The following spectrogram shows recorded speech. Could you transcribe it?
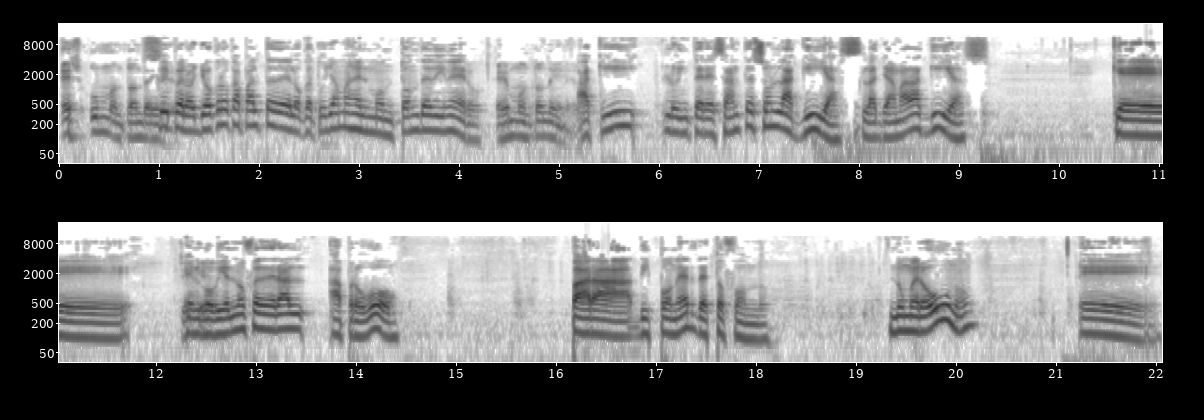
es un montón de Sí, dinero. pero yo creo que aparte de lo que tú llamas el montón de dinero, Es un montón de dinero. aquí lo interesante son las guías, las llamadas guías que Sí, el que- gobierno federal aprobó para disponer de estos fondos. Número uno, eh,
